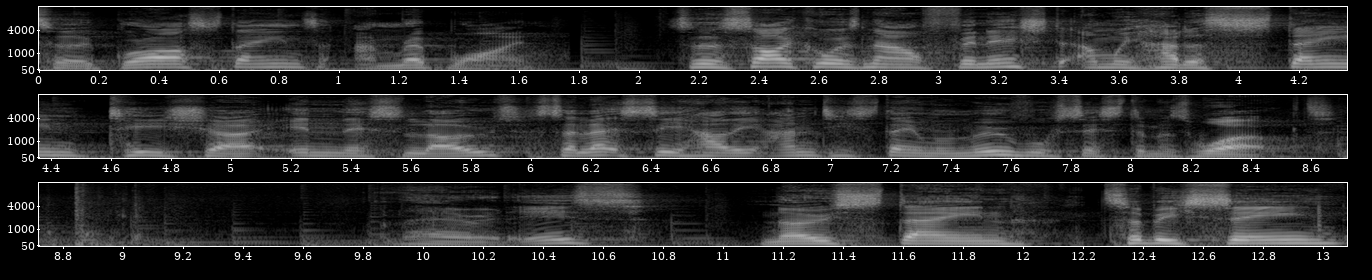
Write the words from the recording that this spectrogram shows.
to grass stains and red wine. So the cycle is now finished and we had a stained t-shirt in this load. So let's see how the anti-stain removal system has worked. There it is. No stain to be seen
